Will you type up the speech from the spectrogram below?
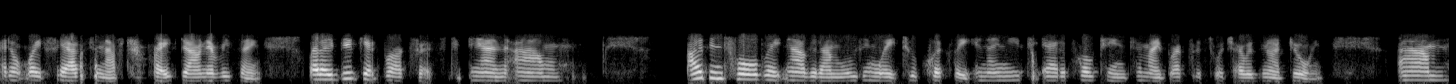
I don't write fast enough to write down everything, but I did get breakfast, and um, I've been told right now that I'm losing weight too quickly, and I need to add a protein to my breakfast, which I was not doing. Um,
